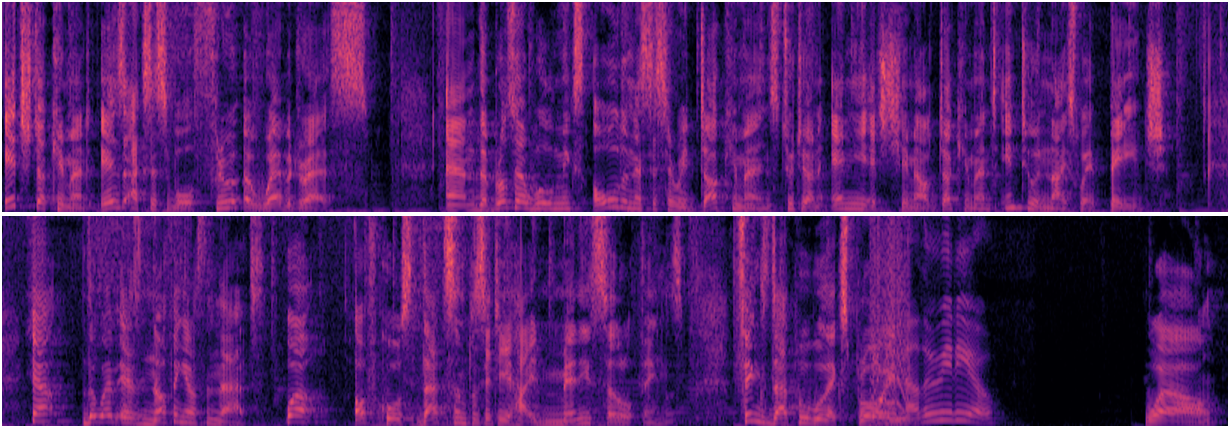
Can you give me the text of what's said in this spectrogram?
Each document is accessible through a web address. And the browser will mix all the necessary documents to turn any HTML document into a nice web page. Yeah, the web is nothing else than that. Well, of course, that simplicity hides many subtle things. Things that we will explore in another video. Well,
